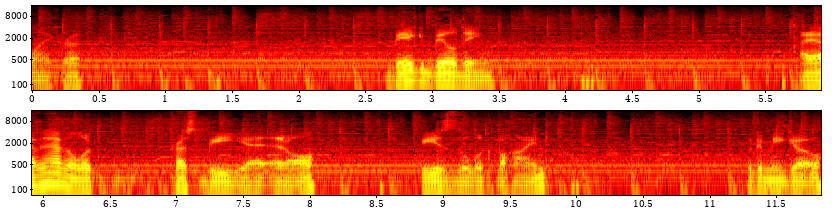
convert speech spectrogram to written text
K12 Micra. Big building. I haven't haven't looked pressed B yet at all. B is the look behind. Look at me go.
